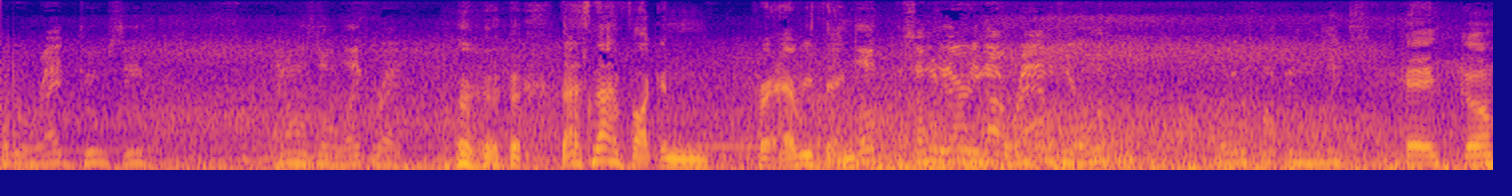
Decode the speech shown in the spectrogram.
We're red too, see? Animals don't like red. That's not fucking for everything. Look, somebody already got rammed here. Look. Look at the fucking lights. Okay, go.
